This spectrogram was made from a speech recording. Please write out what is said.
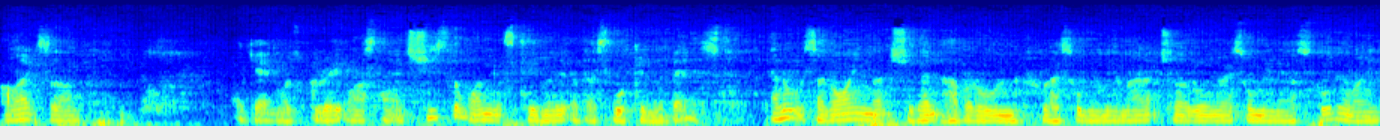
Alexa again was great last night. She's the one that's came out of this looking the best. I know it's annoying that she didn't have her own WrestleMania match or her own WrestleMania storyline,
